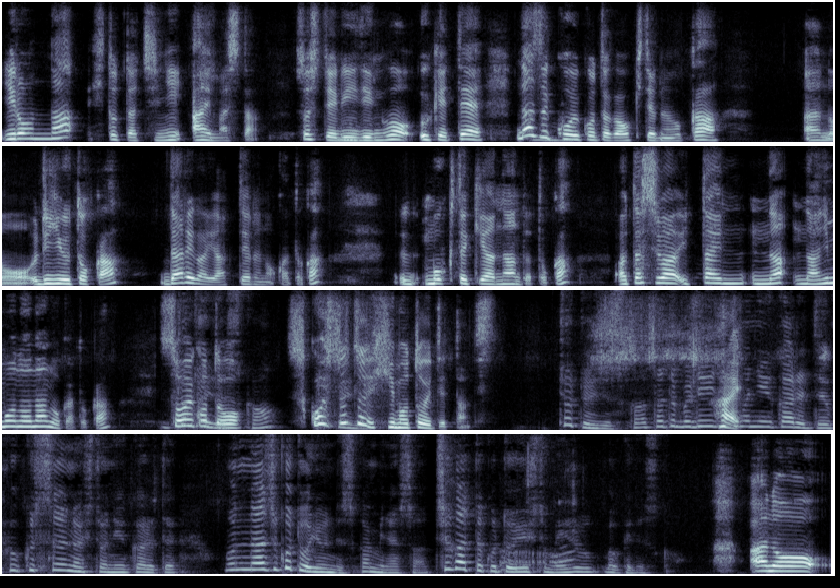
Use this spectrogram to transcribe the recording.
いろんな人たちに会いました。そしてリーディングを受けて、なぜこういうことが起きてるのか、あの、理由とか、誰がやってるのかとか、目的は何だとか、私は一体な、何者なのかとか、そういうことを少しずつ紐解いていったんです。ちょっといいですか？例えばリーディングに行かれて、はい、複数の人に行かれて、同じことを言うんですか？皆さん。違ったことを言う人もいるわけですか？あの、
